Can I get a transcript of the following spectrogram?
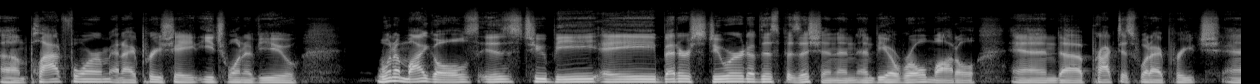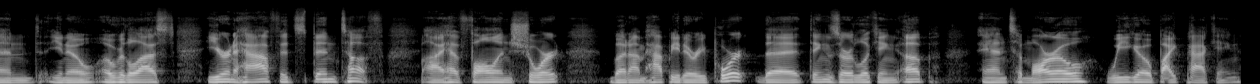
um, platform and I appreciate each one of you one of my goals is to be a better steward of this position and, and be a role model and uh, practice what I preach. And, you know, over the last year and a half, it's been tough. I have fallen short, but I'm happy to report that things are looking up. And tomorrow we go bike packing.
